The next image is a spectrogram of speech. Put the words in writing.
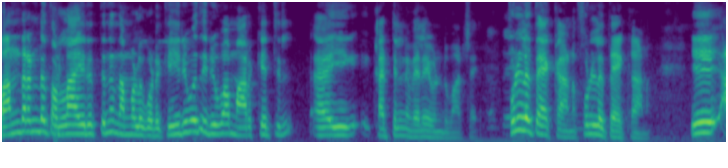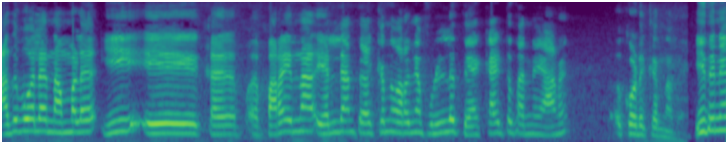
പന്ത്രണ്ട് തൊള്ളായിരത്തിന് നമ്മൾ കൊടുക്കുക ഇരുപത് രൂപ മാർക്കറ്റിൽ ഈ കട്ടിലിന് വിലയുണ്ട് പക്ഷേ ഫുള്ള് തേക്കാണ് ഫുള്ള് തേക്കാണ്. ഈ അതുപോലെ നമ്മൾ ഈ പറയുന്ന എല്ലാം തേക്കെന്ന് പറഞ്ഞാൽ ഫുള്ള് തേക്കായിട്ട് തന്നെയാണ് കൊടുക്കുന്നത്. ഇതിന്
